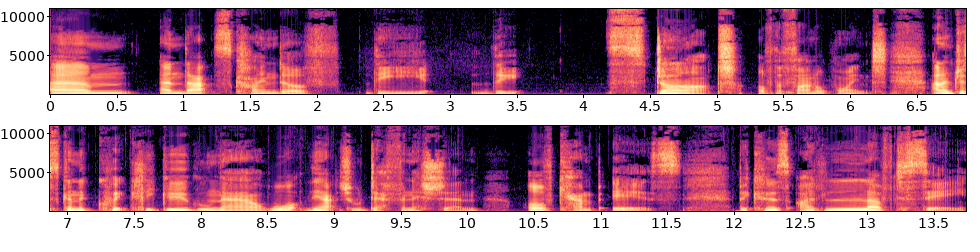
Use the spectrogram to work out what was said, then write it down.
Um, and that's kind of the the start of the final point. And I'm just going to quickly Google now what the actual definition of camp is because I'd love to see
